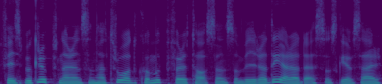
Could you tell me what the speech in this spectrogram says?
Facebookgrupp när en sån här tråd kom upp för ett tag sedan som vi raderade, som skrev så här,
